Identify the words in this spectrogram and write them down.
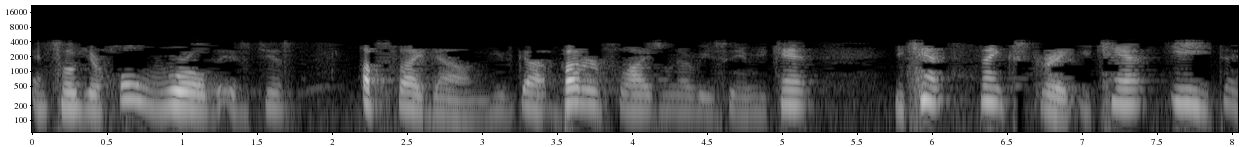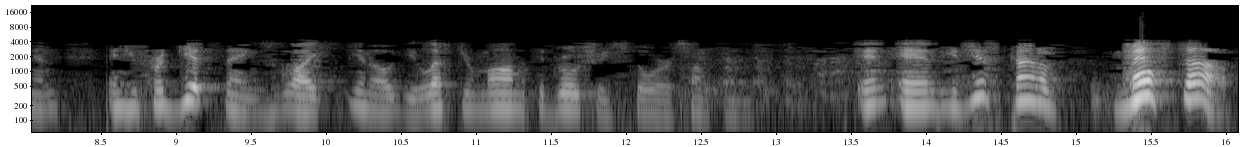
and so your whole world is just upside down. You've got butterflies whenever you see them. You can't you can't think straight. You can't eat, and and you forget things like you know you left your mom at the grocery store or something, and and you just kind of messed up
